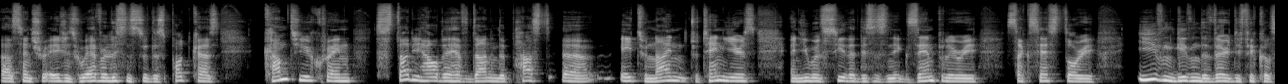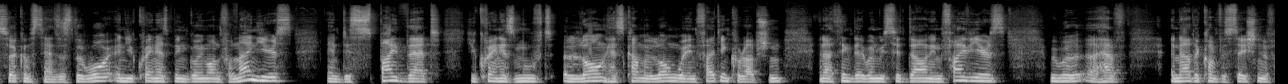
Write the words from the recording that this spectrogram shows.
uh, Central Asians, whoever listens to this podcast, come to Ukraine, study how they have done in the past uh, eight to nine to 10 years, and you will see that this is an exemplary success story, even given the very difficult circumstances. The war in Ukraine has been going on for nine years, and despite that, Ukraine has moved along, has come a long way in fighting corruption. And I think that when we sit down in five years, we will uh, have another conversation of,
